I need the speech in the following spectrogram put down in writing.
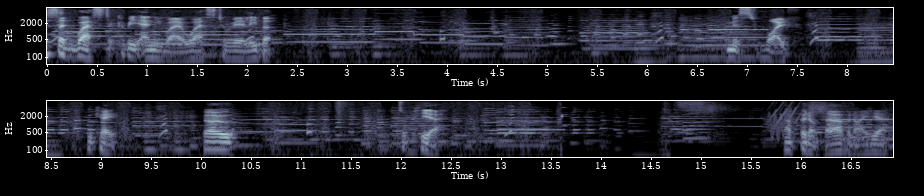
Just said west. It could be anywhere west, really, but... Miss Wife. Okay. Go... It's up here. I've been up there, haven't I? Yeah.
